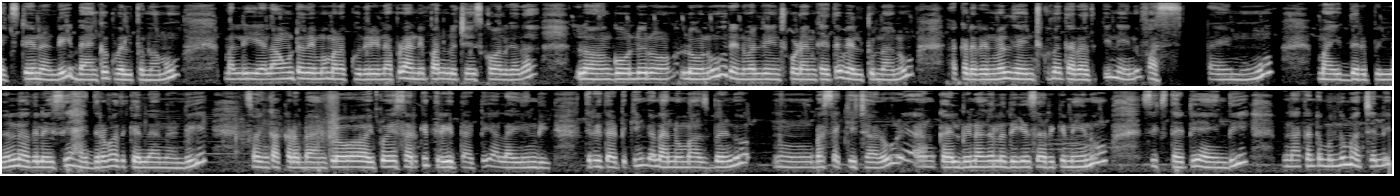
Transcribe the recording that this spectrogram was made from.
నెక్స్ట్ డేనండి బ్యాంకుకి వెళ్తున్నాము. మళ్ళీ ఎలా ఉంటుందేమో మనకు కుదిరినప్పుడు అన్ని పనులు చేసుకోవాలి కదా. గోల్డ్ లోను రెన్యువల్ చేయించుకోవడానికి అయితే వెళ్తున్నాను. అక్కడ రెన్యువల్ చేయించుకున్న తర్వాతకి నేను ఫస్ట్ టైము. మా ఇద్దరు పిల్లల్ని వదిలేసి హైదరాబాద్కి వెళ్ళానండి సో ఇంకా అక్కడ బ్యాంక్లో అయిపోయేసరికి త్రీ థర్టీ అలా అయింది. త్రీ థర్టీకి ఇంకా నన్ను మా హస్బెండ్ బస్ ఎక్కించారు ఇంకా ఎల్బీ నగర్లో దిగేసరికి నేను సిక్స్ థర్టీ అయింది. నాకంటే ముందు మా చెల్లి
